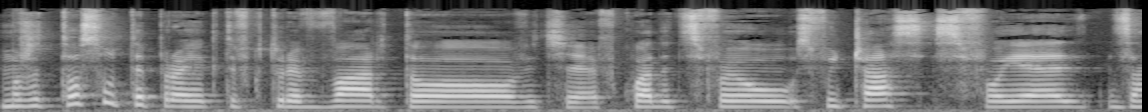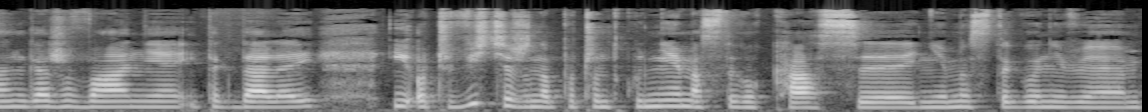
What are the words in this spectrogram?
Może to są te projekty, w które warto, wiecie, wkładać swoją, swój czas, swoje zaangażowanie i tak dalej. I oczywiście, że na początku nie ma z tego kasy, nie ma z tego, nie wiem,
